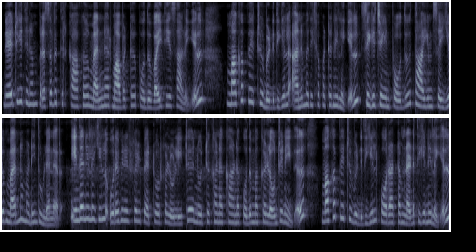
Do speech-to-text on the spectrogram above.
நேற்றைய தினம் பிரசவத்திற்காக மன்னர் மாவட்ட பொது வைத்தியசாலையில் மகப்பேற்று விடுதியில் அனுமதிக்கப்பட்ட நிலையில் சிகிச்சையின் போது தாயும் செய்யும் மரணமடைந்துள்ளனர் இந்த நிலையில் உறவினர்கள் பெற்றோர்கள் உள்ளிட்ட நூற்றுக்கணக்கான பொதுமக்கள் ஒன்றிணைந்து மகப்பேற்று விடுதியில் போராட்டம் நடத்திய நிலையில்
